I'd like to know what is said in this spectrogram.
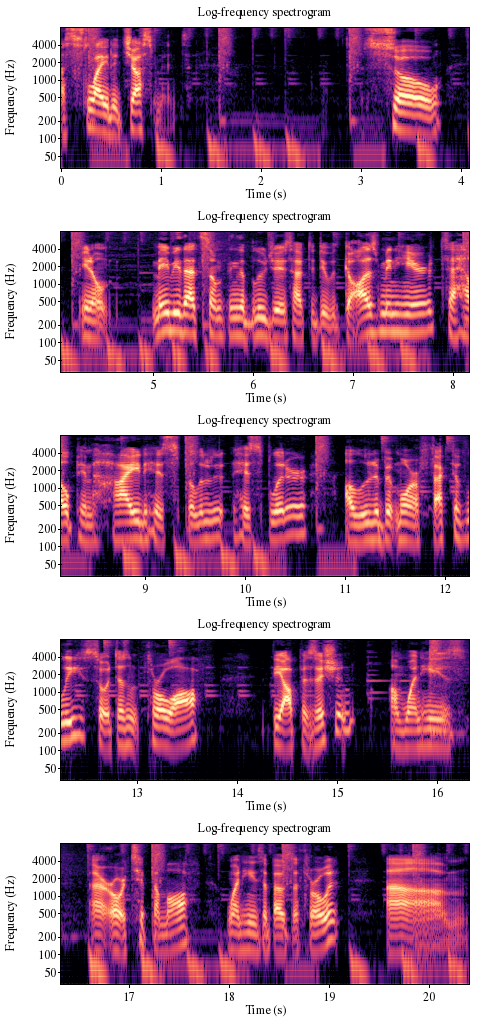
a slight adjustment. So, you know, maybe that's something the Blue Jays have to do with Gausman here to help him hide his splitter, his splitter a little bit more effectively so it doesn't throw off the opposition on when he's or tip them off when he's about to throw it. Um,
